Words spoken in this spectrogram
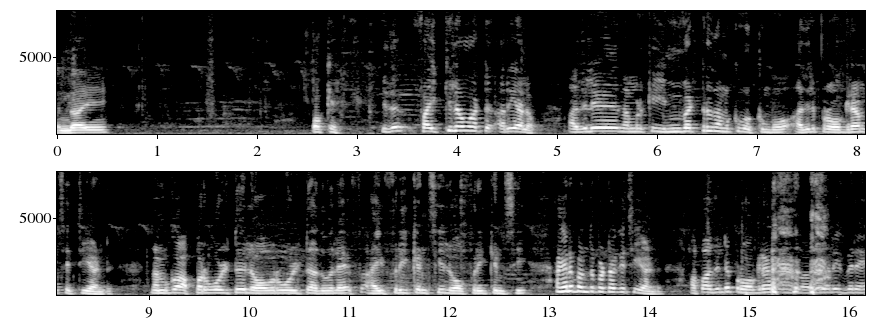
എന്തായി? ഓക്കെ ഇത് ഫൈവ് കിലോ വാട്ട് അറിയാലോ. അതിൽ നമ്മൾക്ക് ഇൻവെർട്ടർ നമുക്ക് വെക്കുമ്പോൾ അതിൽ പ്രോഗ്രാം സെറ്റ് ചെയ്യാണ്ട്. നമുക്ക് അപ്പർ വോൾട്ട് ലോവർ വോൾട്ട് അതുപോലെ ഹൈ ഫ്രീക്വൻസി ലോ ഫ്രീക്വൻസി അങ്ങനെ ബന്ധപ്പെട്ടൊക്കെ ചെയ്യാണ്ട് അപ്പോൾ അതിന്റെ പ്രോഗ്രാം അതുപോലെ ഇവരെ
